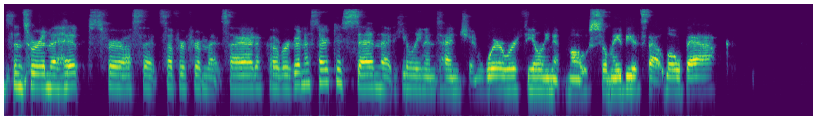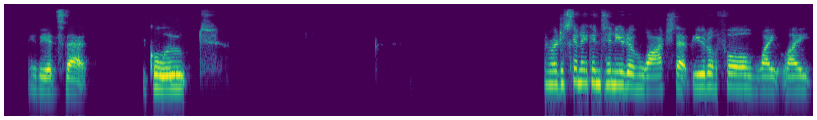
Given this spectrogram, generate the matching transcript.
Since we're in the hips for us that suffer from that sciatica, we're going to start to send that healing intention where we're feeling it most. So maybe it's that low back, maybe it's that glute, And we're just going to continue to watch that beautiful white light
